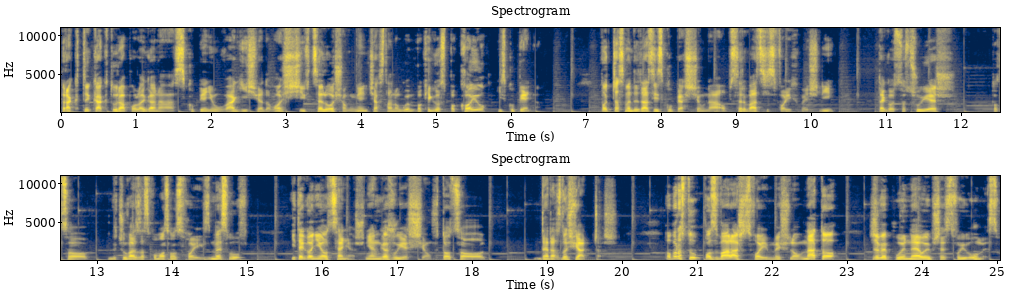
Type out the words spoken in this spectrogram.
praktyka, która polega na skupieniu uwagi i świadomości w celu osiągnięcia stanu głębokiego spokoju i skupienia. Podczas medytacji skupiasz się na obserwacji swoich myśli, tego co czujesz, to co wyczuwasz za pomocą swoich zmysłów i tego nie oceniasz, nie angażujesz się w to, co teraz doświadczasz. Po prostu pozwalasz swoim myślom na to, żeby płynęły przez twój umysł.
